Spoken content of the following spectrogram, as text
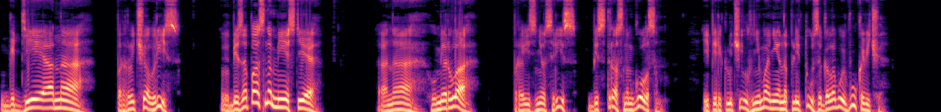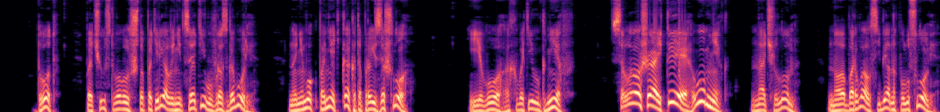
«Где она?» — прорычал Рис. «В безопасном месте!» «Она умерла», — произнес Рис бесстрастным голосом и переключил внимание на плиту за головой Вуковича. Тот почувствовал, что потерял инициативу в разговоре, но не мог понять, как это произошло. Его охватил гнев. «Слушай, ты, умник!» — начал он, но оборвал себя на полуслове,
